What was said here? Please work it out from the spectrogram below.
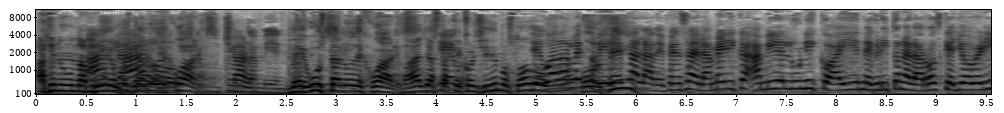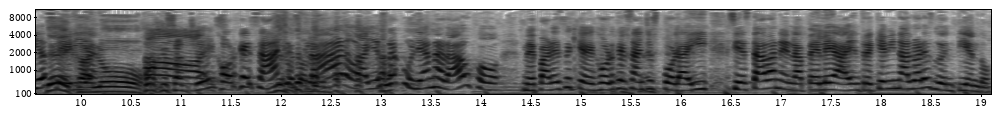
Ha tenido una Ah, muy Me gusta claro. lo de Juárez. Claro. También. Me gusta lo de Juárez. Vaya, hasta Llegó- que coincidimos todos. Llegó a ¿no? darle Por solidez a la defensa del América. A mí el único ahí negrito en el arroz que yo vería Déjalo. sería... Jorge Ay, Sánchez. Jorge Sánchez, claro. Ahí está Julián Araujo. Me parece que Jorge Sánchez por ahí, si estaban en la pelea entre Kevin Álvarez, lo entiendo.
